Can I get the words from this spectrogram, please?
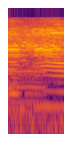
ndi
